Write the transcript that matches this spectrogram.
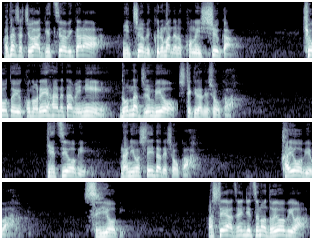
私たちは月曜日から日曜日来るまでのこの一週間、今日というこの礼拝のためにどんな準備をしてきたでしょうか月曜日、何をしていたでしょうか火曜日は水曜日。ましてや前日の土曜日は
